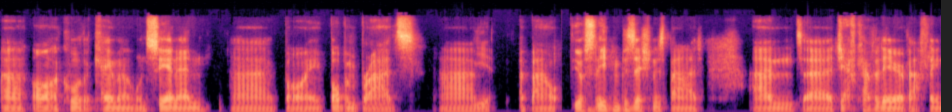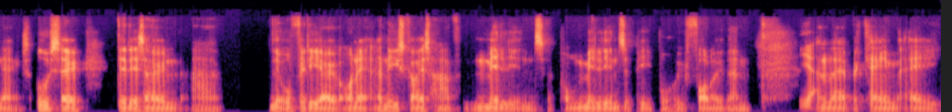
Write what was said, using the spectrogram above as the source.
uh, article that came out on CNN uh, by Bob and Brad's. Um, yeah about your sleeping position is bad. And uh, Jeff Cavaliere of Athlean-X also did his own uh, little video on it. And these guys have millions upon millions of people who follow them. Yeah. And there became a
